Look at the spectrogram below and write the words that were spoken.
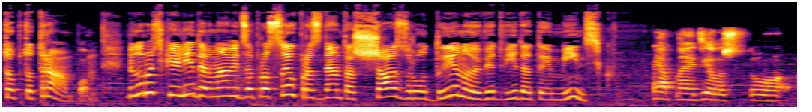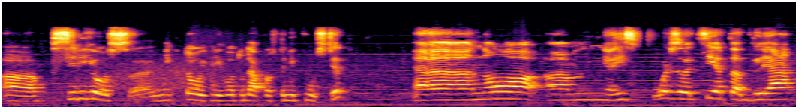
тобто Трампом. Білоруський лідер навіть запросив президента США з родиною відвідати Мінськ. Понятное дело, что э, всерьез э, никто его туда просто не пустит, Э, но эм, использовать это для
